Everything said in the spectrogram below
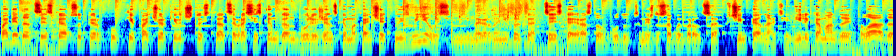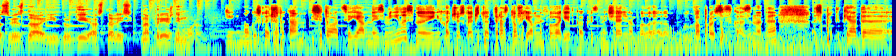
Победа ЦСКА в Суперкубке подчеркивает, что ситуация в российском гандболе женском окончательно изменилась. И, наверное, не только ЦСКА и Ростов будут между собой бороться в чемпионате. Или команды «Лада», «Звезда» и другие остались на прежнем уровне. Я не могу сказать, что там ситуация явно изменилась, но и не хочу сказать, что это Ростов явный фаворит, как изначально было в вопросе сказано, да. Спартакиада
